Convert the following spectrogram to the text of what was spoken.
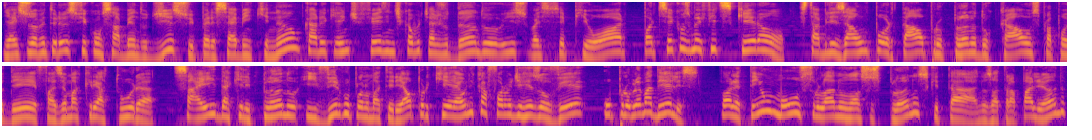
E aí, se os aventureiros ficam sabendo disso e percebem que não, cara, o que a gente fez, a gente acabou te ajudando, isso vai ser pior. Pode ser que os Mephits queiram estabilizar um portal pro plano do caos para poder fazer uma criatura sair daquele plano e vir pro plano material, porque é a única forma de resolver o problema deles. Olha, tem um monstro lá nos nossos planos que tá nos atrapalhando.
